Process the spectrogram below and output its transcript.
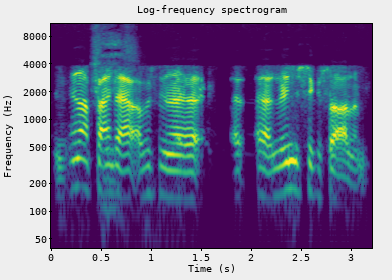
And then I found out I was in a a, a lunatic asylum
